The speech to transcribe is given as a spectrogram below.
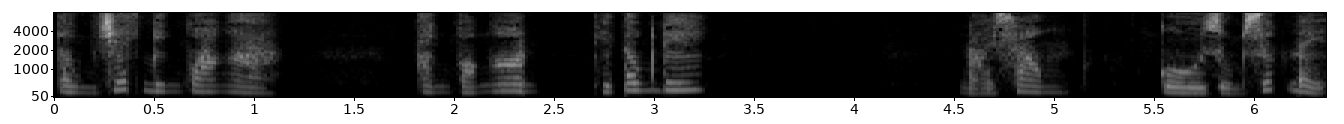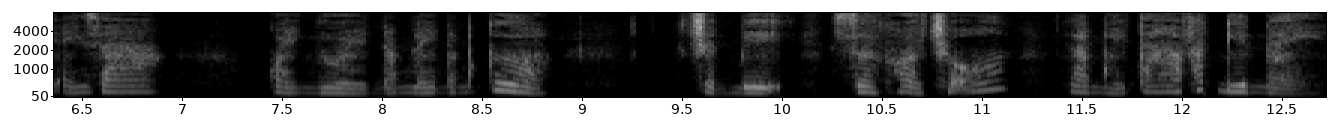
Tông chết Minh Quang à? Anh có ngon thì tông đi. Nói xong, cô dùng sức đẩy anh ra, quay người nắm lấy nắm cửa, chuẩn bị rời khỏi chỗ làm người ta phát điên này.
